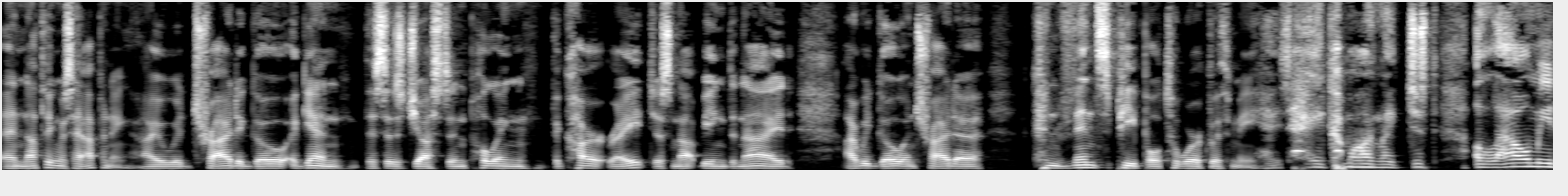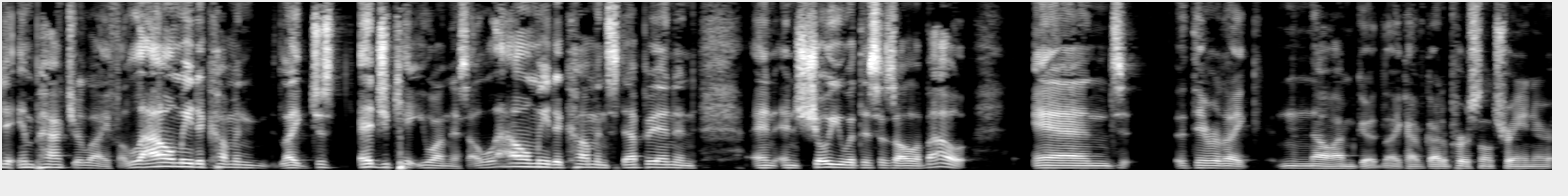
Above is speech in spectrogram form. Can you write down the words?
and nothing was happening. I would try to go again. This is Justin pulling the cart, right? Just not being denied. I would go and try to convince people to work with me. Hey, hey, come on, like just allow me to impact your life. Allow me to come and like just educate you on this. Allow me to come and step in and and and show you what this is all about. And they were like, no, I'm good. Like I've got a personal trainer,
